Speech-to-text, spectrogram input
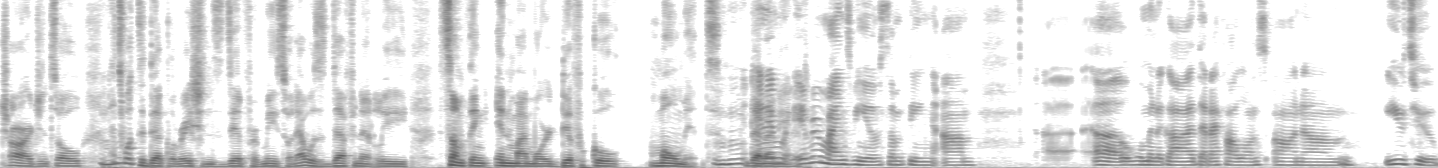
charge. And so that's what the declarations did for me. So that was definitely something in my more difficult moments that and it, it reminds me of something um a woman of god that i follow on on um youtube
